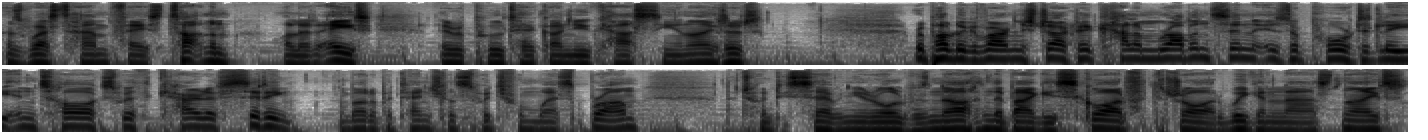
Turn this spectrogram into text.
as West Ham face Tottenham, while at 8 Liverpool take on Newcastle United. Republic of Ireland striker Callum Robinson is reportedly in talks with Cardiff City about a potential switch from West Brom. The 27 year old was not in the baggy squad for the draw at Wigan last night.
